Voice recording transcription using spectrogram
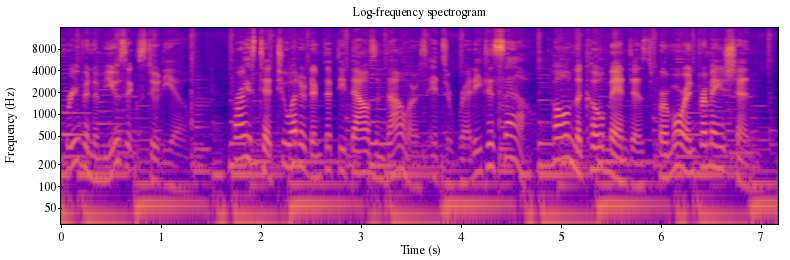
or even a music studio. Priced at $250,000, it's ready to sell. Call Nicole Manges for more information.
